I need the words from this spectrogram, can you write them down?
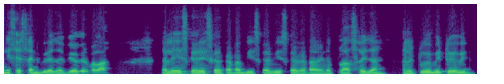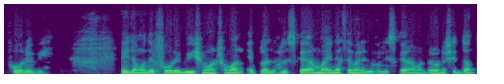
নিচের সাইন ঘুরে যায় বিয়োগের বেলা। তাহলে এ স্কোয়ার স্কোয়ার কাটা বি স্কোয়ার বি স্কোয়ার কাটা এটা প্লাস হয়ে যায়। তাহলে two A B two A B four A B এই যে আমাদের ফোর এ বি সমান সমান A plus whole square minus A minus whole square আমাদের অনুসিদ্ধান্ত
